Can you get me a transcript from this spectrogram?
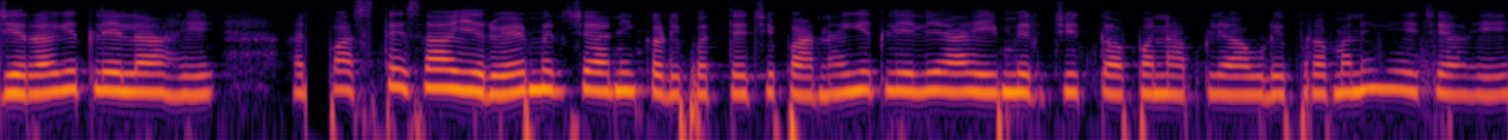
जिरा घेतलेला आहे. आणि पाच ते सहा हिरव्या मिरच्या आणि कढीपत्त्याची पानं घेतलेली आहे. मिरची तर आपण आपल्या आवडीप्रमाणे घ्यायची आहे.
